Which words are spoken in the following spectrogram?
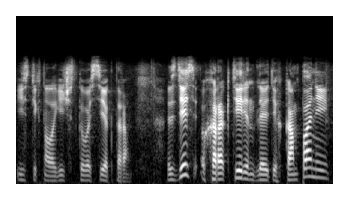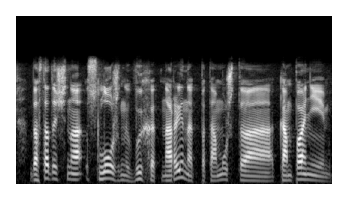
из технологического сектора. Здесь характерен для этих компаний достаточно сложный выход на рынок, потому что компании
